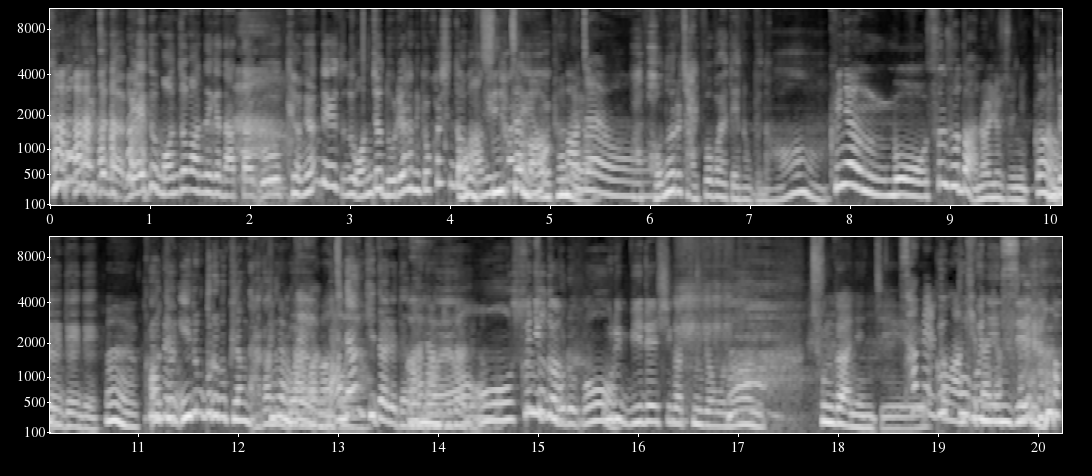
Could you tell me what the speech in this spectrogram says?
그런 거 있잖아요. 매도 먼저 맞는 게 낫다고 경연대회에서도 먼저 노래하는 게 훨씬 더 어, 마음이 진짜 편해요. 마음 편해요. 맞아요. 아, 번호를 잘 뽑아야 되는구나. 그냥 뭐 순서도 안 알려주니까. 네네네. 네. 네, 근데 아, 이름 부르면 그냥 나가는 그냥 거예요. 네, 마냥 기다려야 되는 마냥 거예요. 기다려. 어, 순서도 그러니까 모르고. 우리 미래 씨 같은 경우는 중간인지 3일 동안 기다렸어요.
